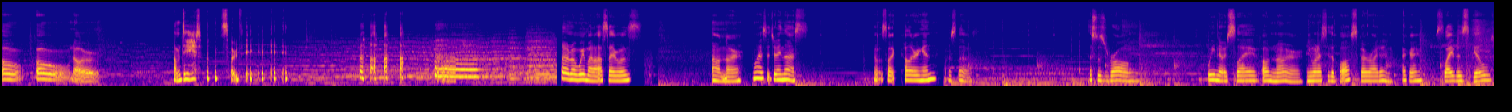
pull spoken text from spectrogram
Oh. Oh no. I'm dead. I'm so dead. I don't know where my last save was. Oh no. Why is it doing this? It was like colouring in. What is this? This is wrong. We know slave. Oh no. You want to see the boss? Go right in. Okay. Slavers Guild.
